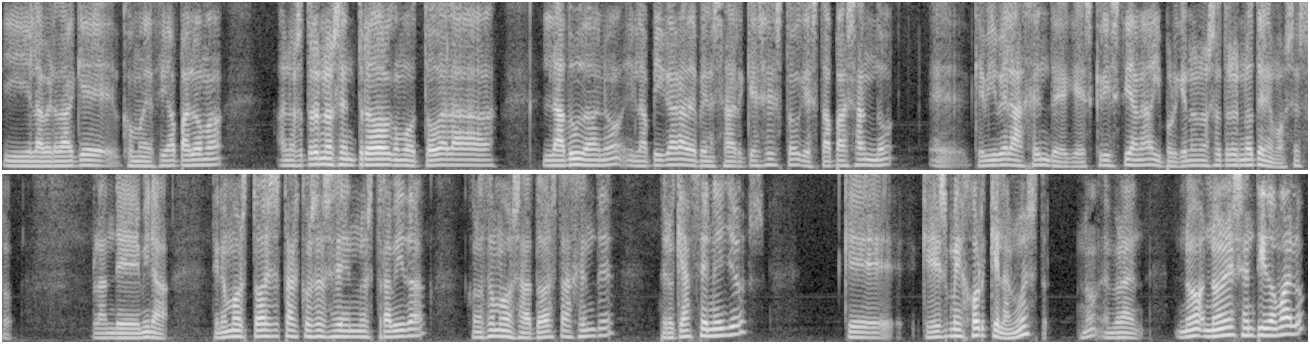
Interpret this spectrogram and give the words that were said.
Y la verdad que, como decía Paloma, a nosotros nos entró como toda la, la duda ¿no? y la pícara de pensar qué es esto que está pasando, eh, que vive la gente que es cristiana y por qué no nosotros no tenemos eso. En plan de, mira, tenemos todas estas cosas en nuestra vida, conocemos a toda esta gente, pero ¿qué hacen ellos que, que es mejor que la nuestra? ¿no? En plan, no, no en el sentido malo,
